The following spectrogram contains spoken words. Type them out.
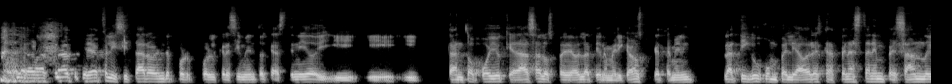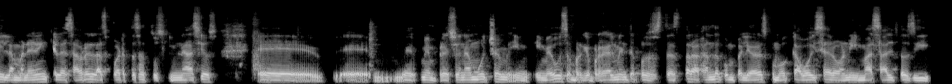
te quería felicitar obviamente por, el crecimiento que has tenido y, y, tanto apoyo que das a los peleadores latinoamericanos, porque también platico con peleadores que apenas están empezando y la manera en que les abren las puertas a tus gimnasios eh, eh, me, impresiona mucho y, me gusta porque realmente pues estás trabajando con peleadores como Cowboy Cerrone y más altos y,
